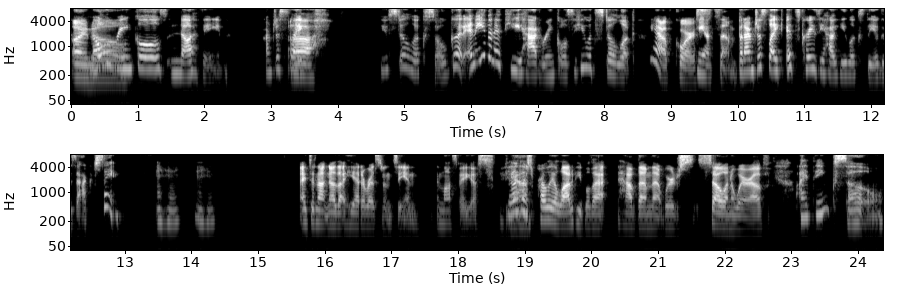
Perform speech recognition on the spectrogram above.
I know. No wrinkles, nothing. I'm just like, Ugh. you still look so good. And even if he had wrinkles, he would still look yeah, of course. handsome. But I'm just like, it's crazy how he looks the exact same. Mhm. Mhm. I did not know that he had a residency in in Las Vegas. I feel like there's probably a lot of people that have them that we're just so unaware of. I think so.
